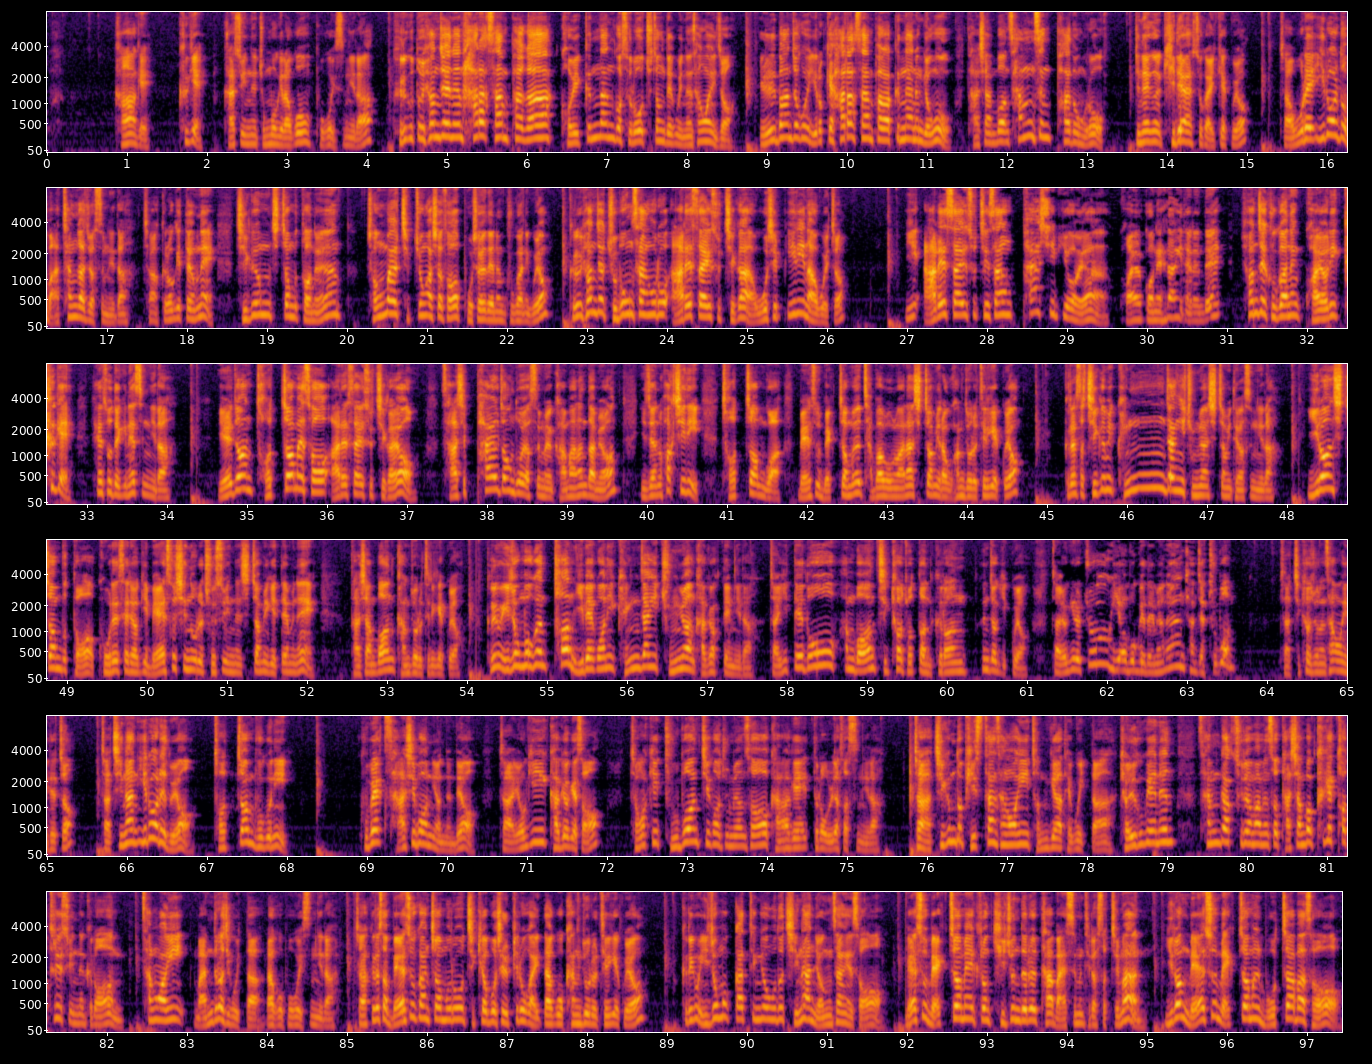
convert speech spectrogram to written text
강하게, 크게 갈 수 있는 종목이라고 보고 있습니다. 그리고 또 현재는 하락사 한파가 거의 끝난 것으로 추정되고 있는 상황이죠. 일반적으로 이렇게 하락사 한파가 끝나는 경우 다시 한번 상승 파동으로 진행을 기대할 수가 있겠고요. 자, 올해 1월도 마찬가지였습니다. 자, 그렇기 때문에 지금 시점부터는 정말 집중하셔서 보셔야 되는 구간이고요. 그리고 현재 주봉상으로 RSI 수치가 51이 나오고 있죠. 이 RSI 수치상 80이어야 과열권에 해당이 되는데 현재 구간은 과열이 크게 해소되긴 했습니다. 예전 저점에서 RSI 수치가요. 48 정도였음을 감안한다면 이제는 확실히 저점과 매수 맥점을 잡아볼 만한 시점이라고 강조를 드리겠고요. 그래서 지금이 굉장히 중요한 시점이 되었습니다. 이런 시점부터 고래 세력이 매수 신호를 줄 수 있는 시점이기 때문에 다시 한번 강조를 드리겠고요. 그리고 이 종목은 1200원이 굉장히 중요한 가격대입니다. 자, 이때도 한번 지켜줬던 그런 흔적이 있고요. 자, 여기를 쭉 이어보게 되면은 현재 두 번, 자, 지켜주는 상황이 됐죠. 자, 지난 1월에도요, 저점 부근이 940원이었는데요. 자, 여기 가격에서 정확히 두 번 찍어주면서 강하게 들어 올렸었습니다. 자, 지금도 비슷한 상황이 전개가 되고 있다. 결국에는 삼각 수렴하면서 다시 한번 크게 터트릴 수 있는 그런 상황이 만들어지고 있다라고 보고 있습니다. 자, 그래서 매수 관점으로 지켜보실 필요가 있다고 강조를 드리겠고요. 그리고 이 종목 같은 경우도 지난 영상에서 매수 맥점의 그런 기준들을 다 말씀을 드렸었지만 이런 매수 맥점을 못 잡아서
